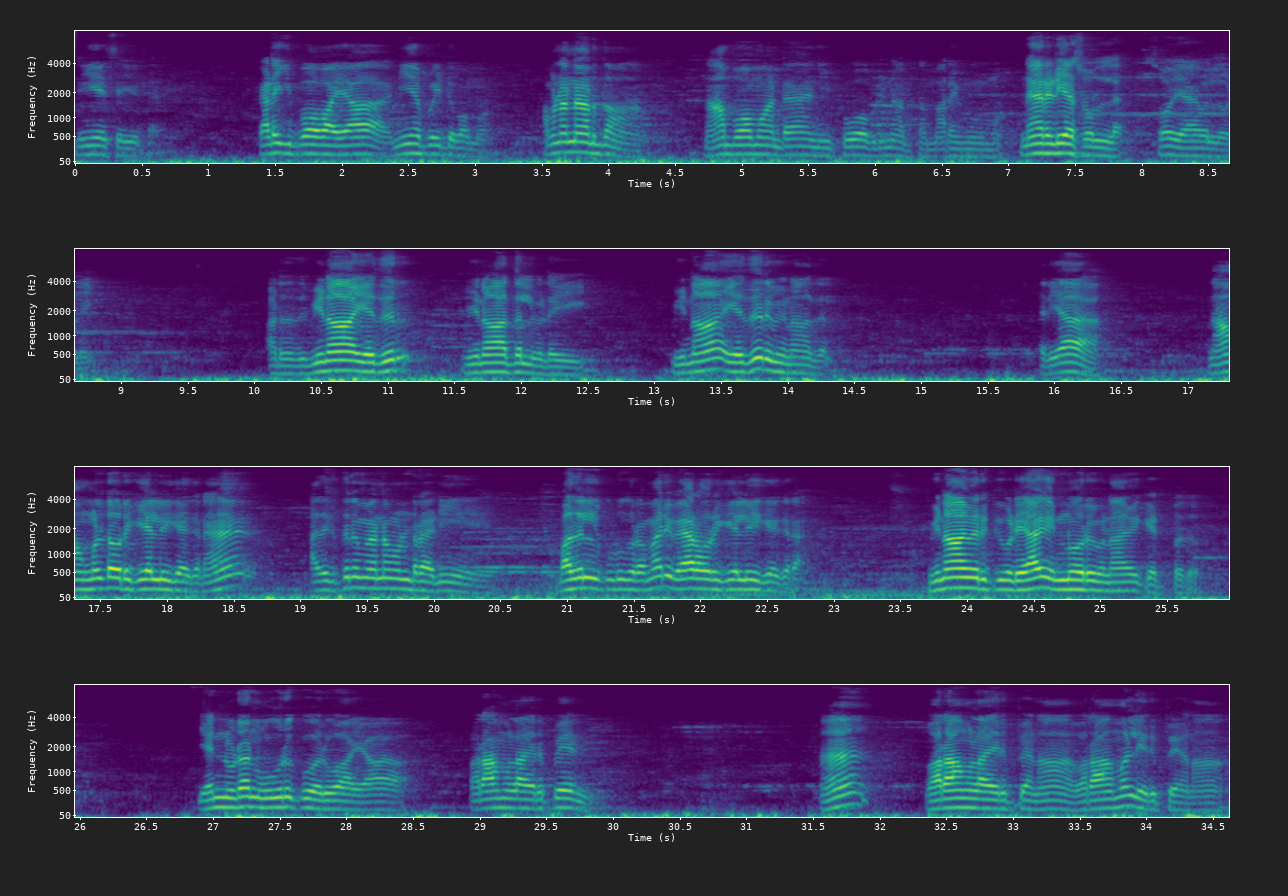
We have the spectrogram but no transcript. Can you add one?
நீயே செய்ய கடைக்கு போவாயா? நீயே போயிட்டு போமா அப்படின்னா என்ன அர்த்தம்? நான் போக மாட்டேன். நீ போ அப்படின்னு அர்த்தம். மறைமுகமாக நேரடியாக சொல்லலை ஸோ ஏவல் விடை. அடுத்தது வினா எதிர் வினாதல் விடை. வினா எதிர் வினாதல். சரியா? நான் உங்கள்கிட்ட ஒரு கேள்வி கேட்குறேன் அதுக்கு திரும்ப என்ன பண்ணுற நீ? பதில் கொடுக்குற மாதிரி வேற ஒரு கேள்வி கேட்குற வினாவிற்கு விடையாக இன்னொரு வினாவை கேட்பது. என்னுடன் ஊருக்கு வருவாயா? வராமலா இருப்பேன். ஆ? வராமலா இருப்பேனா? வராமல் இருப்பேனா?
